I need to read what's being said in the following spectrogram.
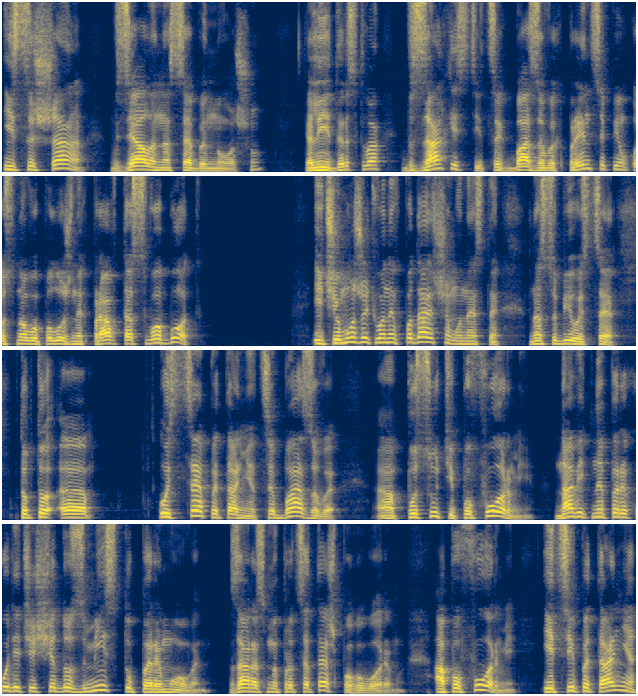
і США взяли на себе ношу лідерства в захисті цих базових принципів, основоположних прав та свобод. І чи можуть вони в подальшому нести на собі ось це? Тобто, е, ось це питання, це базове, по суті, по формі, навіть не переходячи ще до змісту перемовин. Зараз ми про це теж поговоримо. А по формі. І ці питання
